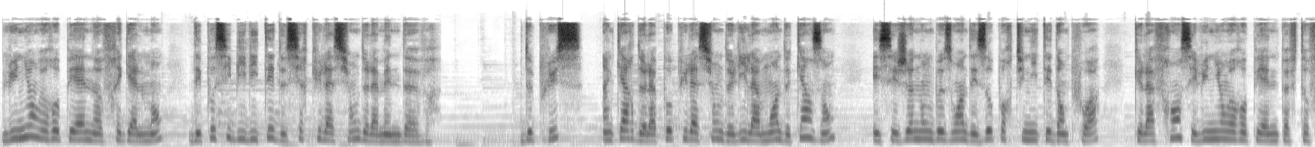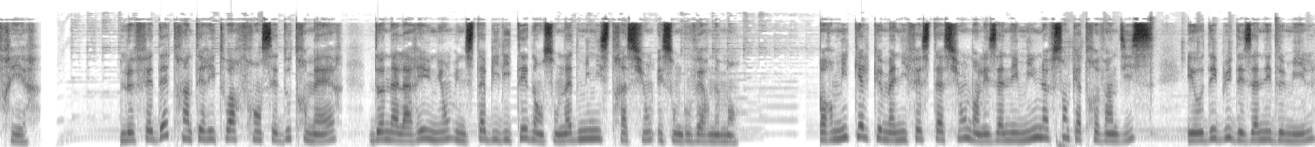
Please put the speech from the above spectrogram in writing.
L'Union européenne offre également des possibilités de circulation de la main-d'œuvre. De plus, un quart de la population de l'île a moins de 15 ans, et ces jeunes ont besoin des opportunités d'emploi que la France et l'Union européenne peuvent offrir. Le fait d'être un territoire français d'outre-mer donne à la Réunion une stabilité dans son administration et son gouvernement. Hormis quelques manifestations dans les années 1990 et au début des années 2000,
